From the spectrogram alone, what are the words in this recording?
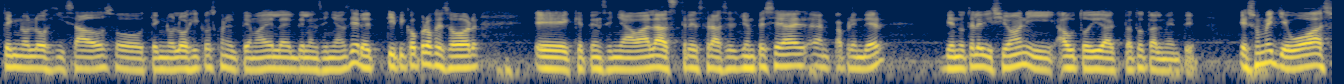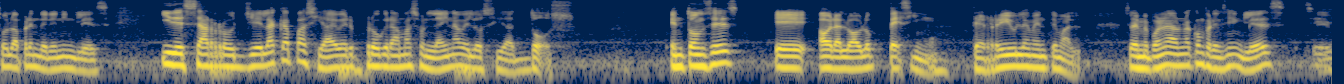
tecnologizados o tecnológicos con el tema de la, de la enseñanza. Era el típico profesor eh, que te enseñaba las tres frases. Yo empecé a, a aprender viendo televisión y autodidacta totalmente. Eso me llevó a solo aprender en inglés y desarrollé la capacidad de ver programas online a velocidad 2. Entonces, eh, ahora lo hablo pésimo, terriblemente mal. O sea, me ponen a dar una conferencia en inglés, eh,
